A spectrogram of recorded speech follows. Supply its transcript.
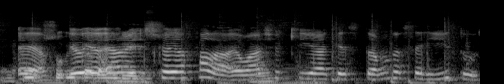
um pouco É, sobre eu, cada um era deles. isso que eu ia falar. Eu Uhum. acho que a questão da Cerritos,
